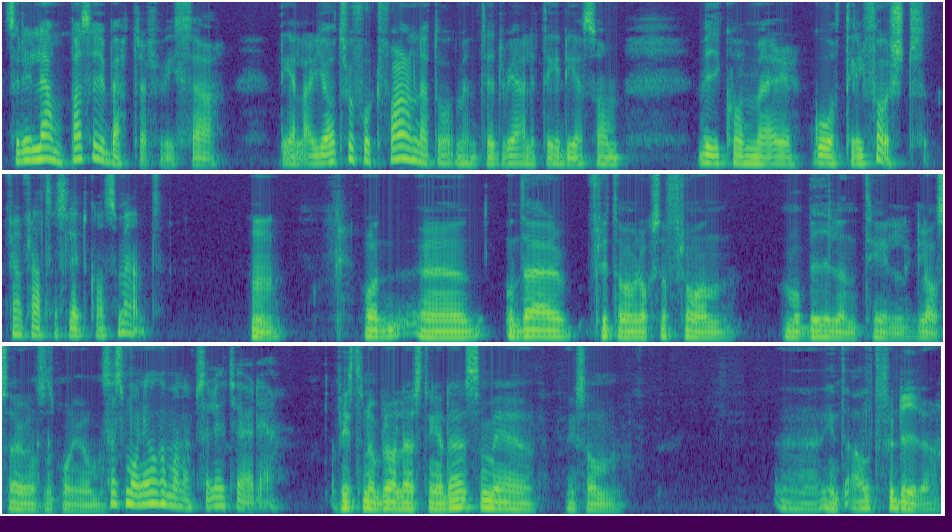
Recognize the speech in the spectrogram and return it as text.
Så det lämpar sig ju bättre för vissa delar. Jag tror fortfarande att augmented reality är det som vi kommer gå till först, framförallt som slutkonsument. Mm. Och, eh, och där flyttar man väl också från mobilen till glasögon så småningom. Så småningom kommer man absolut göra det. Finns det några bra lösningar där som är liksom, eh, inte allt för dyra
